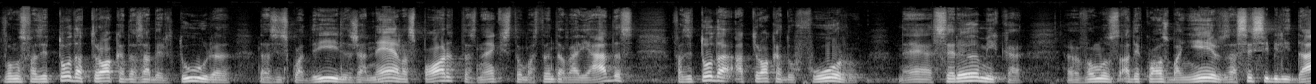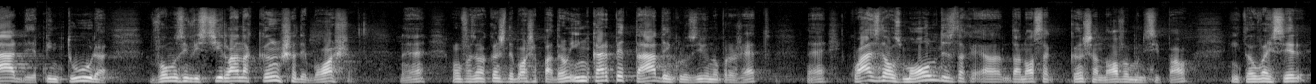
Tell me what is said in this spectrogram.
Vamos fazer toda a troca das aberturas, das esquadrilhas, janelas, portas, né, que estão bastante avariadas, fazer toda a troca do forro, né, cerâmica, eh, vamos adequar os banheiros, acessibilidade, pintura, vamos investir lá na cancha de bocha, né, vamos fazer uma cancha de bocha padrão, encarpetada, inclusive, no projeto, né, quase aos moldes da, da nossa cancha nova municipal. Então, vai ser,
